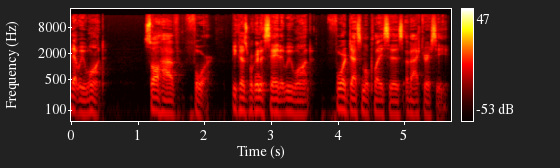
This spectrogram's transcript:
that we want. So I'll have four because we're going to say that we want four decimal places of accuracy.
